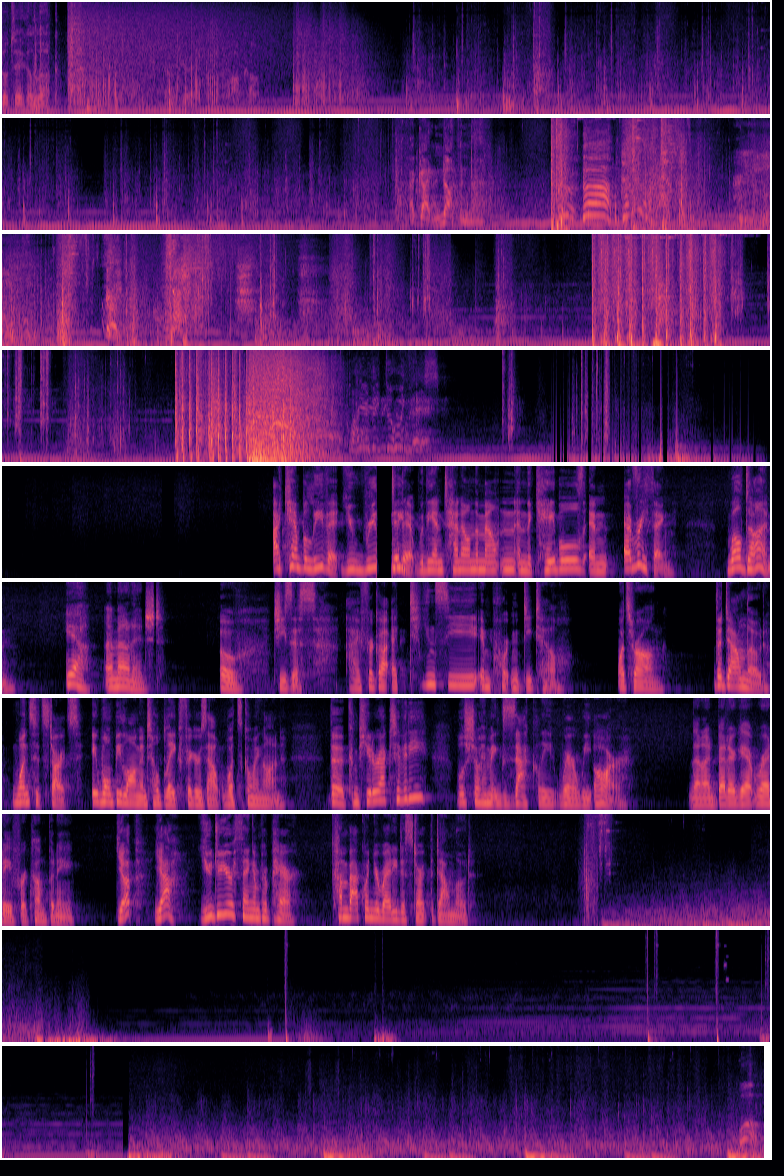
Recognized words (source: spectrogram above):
Go take a look. Sounds good. I'll come. I got nothing, man. Ah! Can't believe it. You really did it with the antenna on the mountain and the cables and everything. Well done. Yeah, I managed. Oh, Jesus. I forgot a teensy important detail. What's wrong? The download, once it starts, it won't be long until Blake figures out what's going on. The computer activity will show him exactly where we are. Then I'd better get ready for company. Yep, yeah. You do your thing and prepare. Come back when you're ready to start the download. Whoa.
